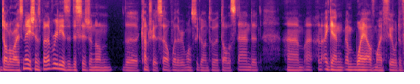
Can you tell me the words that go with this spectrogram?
dollarized nations, but that really is a decision on the country itself whether it wants to go into a dollar standard. Um, and again, I'm way out of my field of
